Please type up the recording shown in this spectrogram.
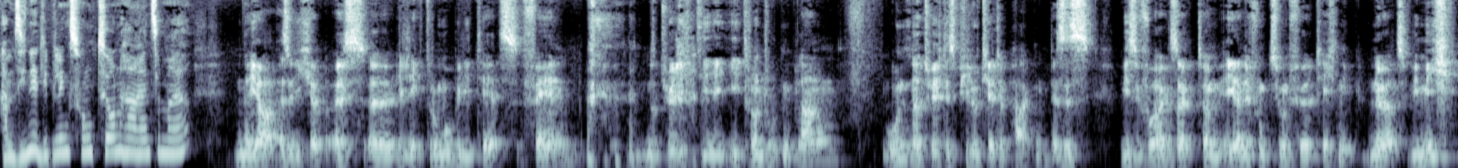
Haben Sie eine Lieblingsfunktion, Herr Heinzelmeier? Naja, also ich habe als äh, Elektromobilitätsfan natürlich die e-tron-Routenplanung und natürlich das pilotierte Parken. Das ist, wie Sie vorher gesagt haben, eher eine Funktion für Technik-Nerds wie mich,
